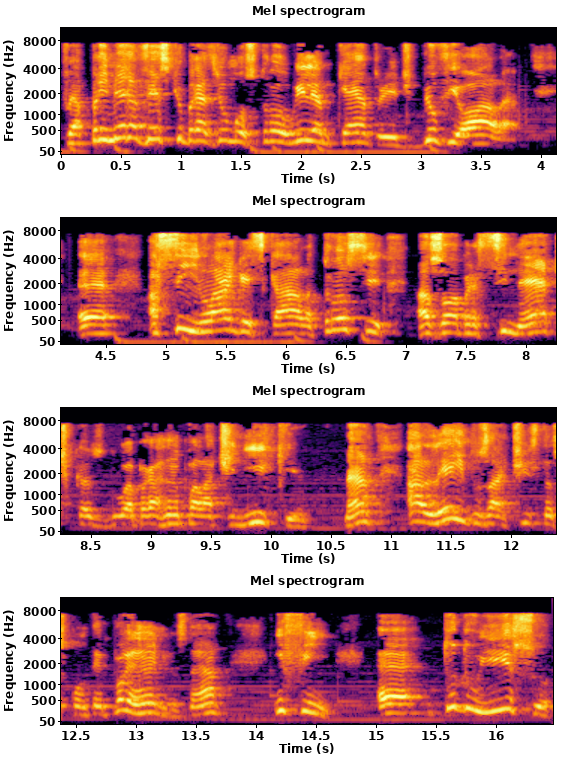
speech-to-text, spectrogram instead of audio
Foi a primeira vez que o Brasil mostrou William Kentridge, Bill Viola, é, assim, em larga escala, trouxe as obras cinéticas do Abraham Palatinic, né? além dos artistas contemporâneos. Né? Enfim, é, tudo isso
